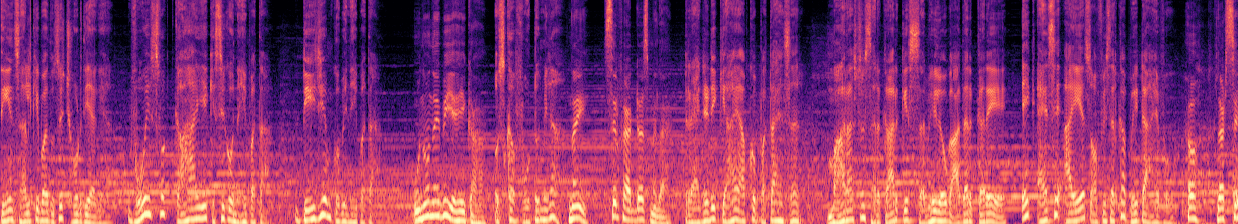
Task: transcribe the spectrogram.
तीन साल के बाद उसे छोड़ दिया गया। वो इस वक्त कहाँ है ये किसी को नहीं पता। डीजीएम को भी नहीं पता। उन्होंने भी यही कहा। उसका फ़ोटो मिला? नहीं सिर्फ़ एड्रेस मिला है। ट्रेजेडी क्या है आपको पता है सर? महाराष्ट्र सरकार के सभी लोग आदर करे एक ऐसे आईएएस ऑफिसर का बेटा है वो। लेट्स से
